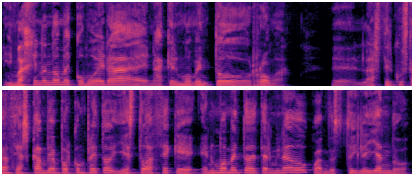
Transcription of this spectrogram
imaginándome cómo era en aquel momento Roma. Eh, las circunstancias cambian por completo y esto hace que en un momento determinado, cuando estoy leyendo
